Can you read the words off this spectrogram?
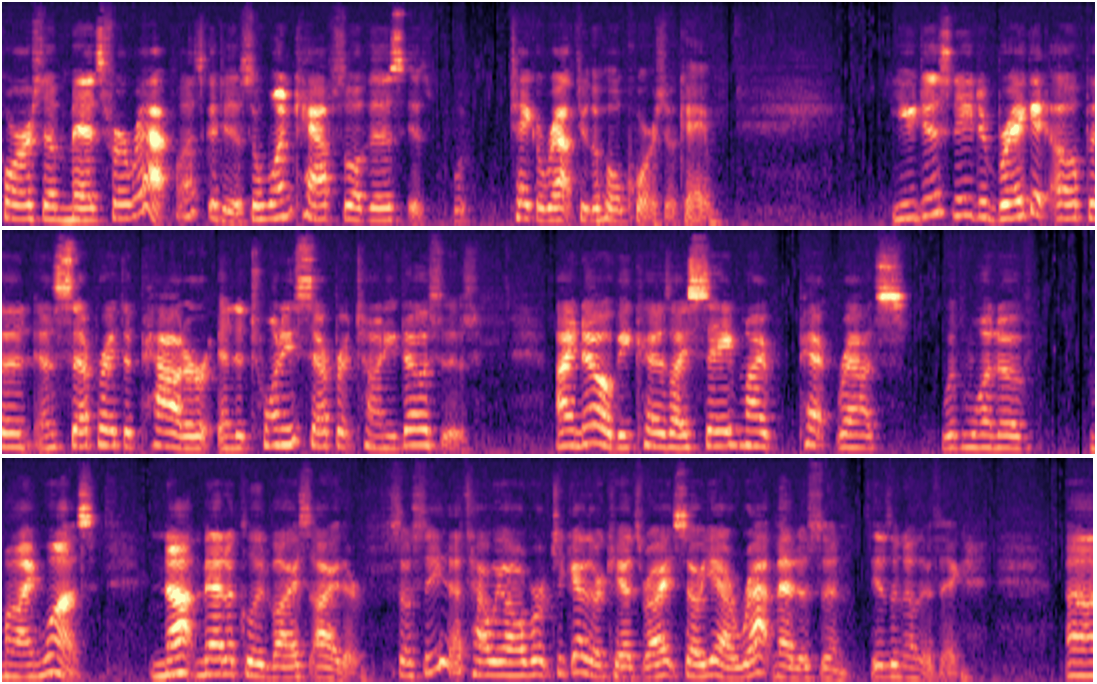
course of meds for a rat. Well, that's good to do. So one capsule of this is take a rat through the whole course, okay? You just need to break it open and separate the powder into 20 separate tiny doses. I know because I saved my pet rats with one of mine once. Not medical advice either. So see, that's how we all work together, kids, right? So yeah, rat medicine is another thing. Um,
